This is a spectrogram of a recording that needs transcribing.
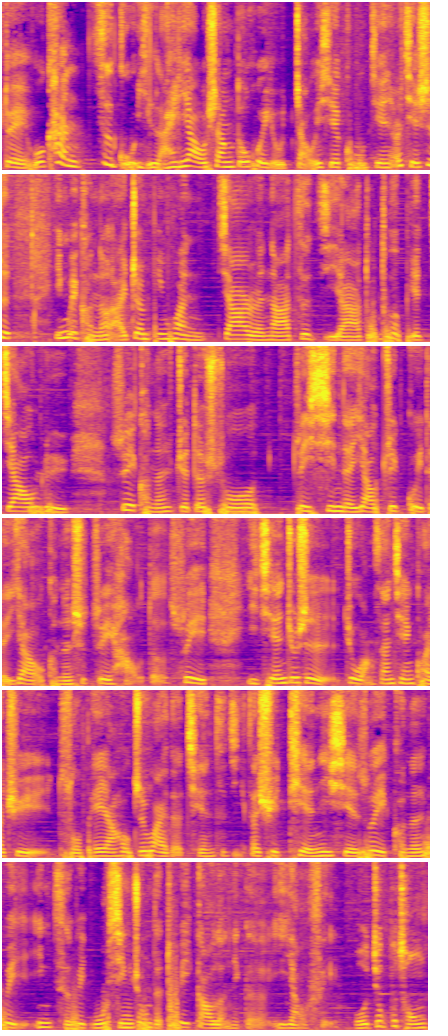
对我看自古以来，药商都会有找一些空间，而且是因为可能癌症病患家人啊、自己啊都特别焦虑，所以可能觉得说最新的药、最贵的药可能是最好的，所以以前就是就往三千块去索赔，然后之外的钱自己再去填一些，所以可能会因此会无形中的推高了那个医药费。我就不从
